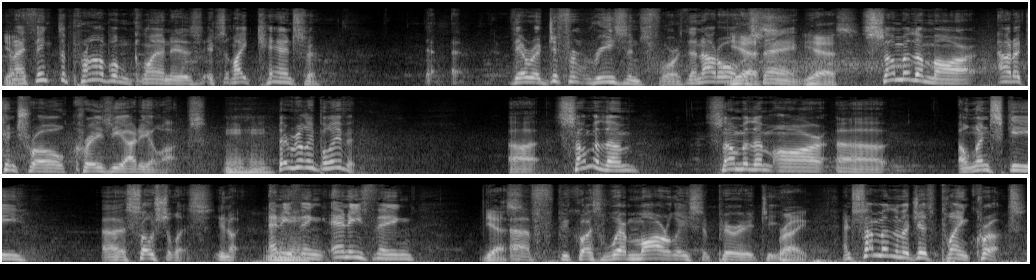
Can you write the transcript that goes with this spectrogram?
Yeah. And I think the problem, Glenn, is it's like cancer. There are different reasons for it. They're not all Yes, the same. yes. Some of them are out of control, crazy ideologues. Mm-hmm. They really believe it. Uh, some of them, some of them are uh, Alinsky uh, socialists. You know, anything, anything Yes. uh, f- because we're morally superior to you. Right. And some of them are just plain crooks.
